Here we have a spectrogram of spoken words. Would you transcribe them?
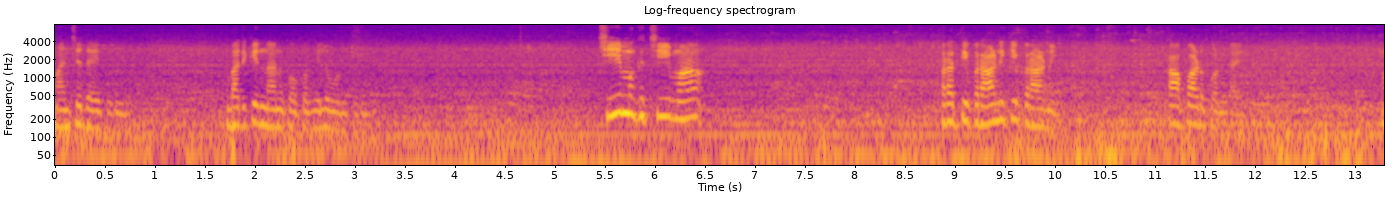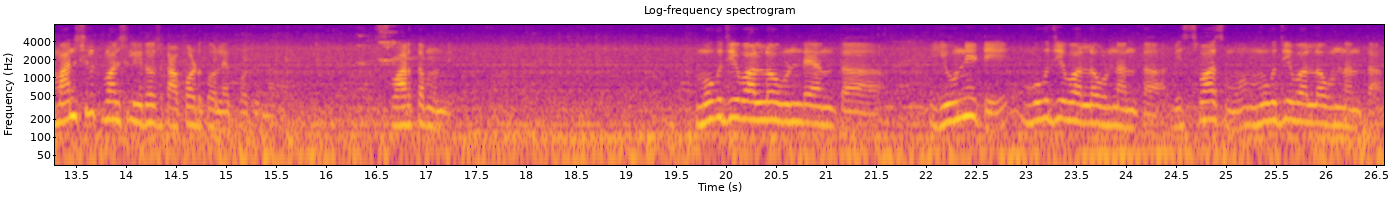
మంచిదైతుంది. అవుతుంది బతికిన దానికి ఒక విలువ ఉంటుంది. చీమకు చీమ ప్రతి ప్రాణికి ప్రాణి కాపాడుకుంటాయి. మనుషులకు మనుషులు ఈరోజు కాపాడుకోలేకపోతున్నారు. స్వార్థం ఉంది. మూగుజీవాల్లో జీవాల్లో ఉండేంత యూనిటీ మూగుజీవాల్లో ఉన్నంత విశ్వాసము మూగుజీవాల్లో ఉన్నంత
